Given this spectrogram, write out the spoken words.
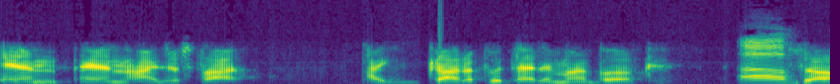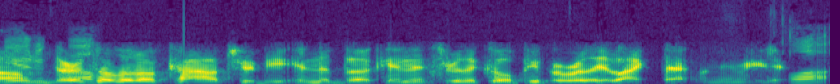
and and I just thought I got to put that in my book. oh, So um, beautiful. there's a little Kyle tribute in the book, and it's really cool. People really like that when they read it. Well,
